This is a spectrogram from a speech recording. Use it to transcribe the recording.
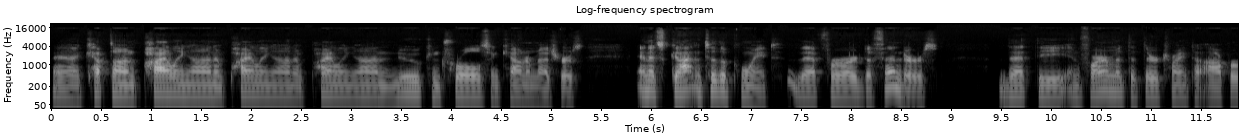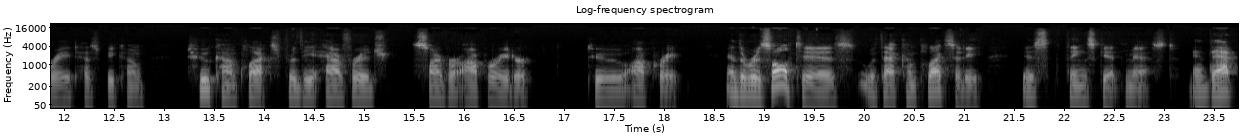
and kept on piling on and piling on and piling on new controls and countermeasures. And it's gotten to the point that for our defenders, that the environment that they're trying to operate has become too complex for the average cyber operator to operate. And the result is, with that complexity, is things get missed. And that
